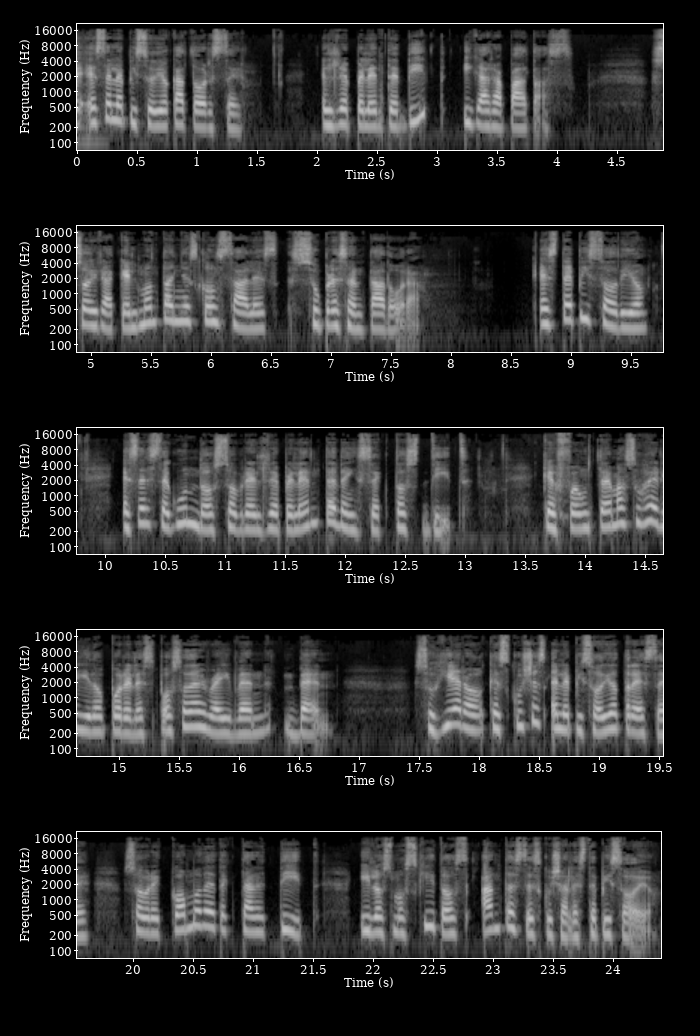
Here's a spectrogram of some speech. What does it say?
Este es el episodio 14, el repelente DIT y garrapatas. Soy Raquel Montañez González, su presentadora. Este episodio es el segundo sobre el repelente de insectos DIT, que fue un tema sugerido por el esposo de Raven, Ben. Sugiero que escuches el episodio 13 sobre cómo detectar DIT y los mosquitos antes de escuchar este episodio.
